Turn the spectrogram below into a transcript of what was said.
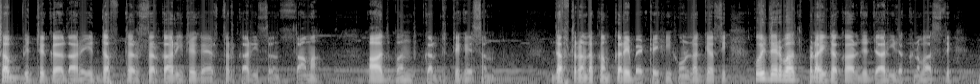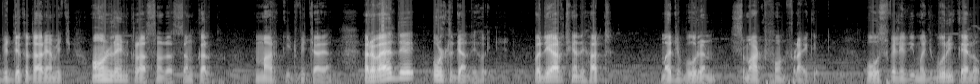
ਸਭ ਵਿੱਦਿਅਕ ਅਦਾਰੇ, ਦਫ਼ਤਰ, ਸਰਕਾਰੀ ਤੇ ਗੈਰ ਸਰਕਾਰੀ ਸੰਸਥਾਵਾਂ ਆਦਿ ਬੰਦ ਕਰ ਦਿੱਤੇ ਗਏ ਸਨ। ਦਫ਼ਤਰਾਂ ਦਾ ਕੰਮ ਘਰੇ ਬੈਠੇ ਹੀ ਹੋਣ ਲੱਗ ਗਿਆ ਸੀ। ਕੁਝ ਦੇਰ ਬਾਅਦ ਪੜ੍ਹਾਈ ਦਾ ਕਾਰਜ ਜਾਰੀ ਰੱਖਣ ਵਾਸਤੇ ਵਿਦਿਅਕ ਅਦਾਰਿਆਂ ਵਿੱਚ ਆਨਲਾਈਨ ਕਲਾਸਾਂ ਦਾ ਸੰਕਲਪ ਮਾਰਕੀਟ ਵਿੱਚ ਆਇਆ। ਰਵਾਇਤ ਦੇ ਉਲਟ ਜਾਂਦੇ ਹੋਏ ਵਿਦਿਆਰਥੀਆਂ ਦੇ ਹੱਥ ਮਜਬੂਰਨ ਸਮਾਰਟਫੋਨ ਫੜਾਏ ਗਏ। ਉਸ ਵੇਲੇ ਦੀ ਮਜਬੂਰੀ ਕਹਿ ਲਓ,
